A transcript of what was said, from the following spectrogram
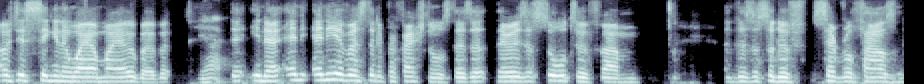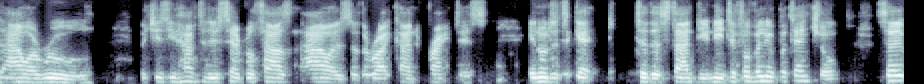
I was just singing away on my oboe. But yeah, you know, any any of us that are professionals, there's a there is a sort of um, there's a sort of several thousand hour rule, which is you have to do several thousand hours of the right kind of practice in order to get to the standard you need to fulfill your potential. So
